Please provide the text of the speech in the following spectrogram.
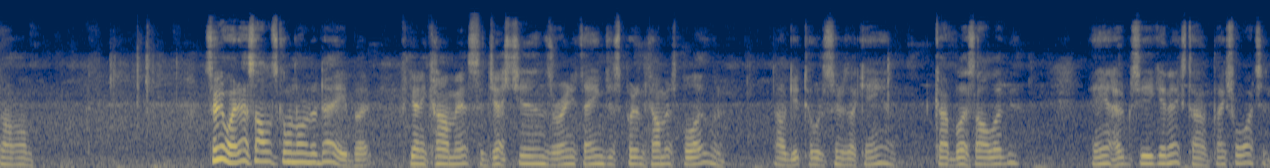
Um, so anyway, that's all that's going on today. But if you got any comments, suggestions, or anything, just put it in the comments below, and I'll get to it as soon as I can. God bless all of you, and hope to see you again next time. Thanks for watching.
